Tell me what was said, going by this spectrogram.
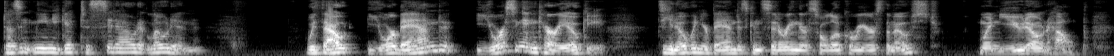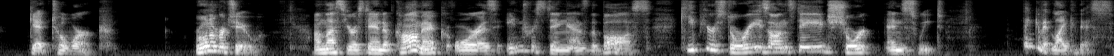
doesn't mean you get to sit out at load in. Without your band, you're singing karaoke. Do you know when your band is considering their solo careers the most? When you don't help. Get to work. Rule number two Unless you're a stand up comic or as interesting as the boss, keep your stories on stage short and sweet. Think of it like this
